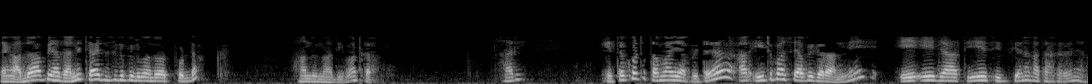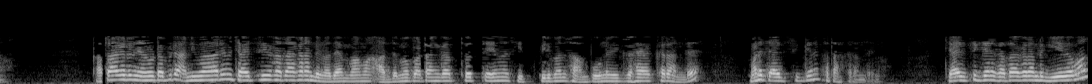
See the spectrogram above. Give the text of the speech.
දැන් අද අපි හදන්නේ චෛතසික පිළිබඳවත් පොඩ්ඩක් හඳුන්වා දීමක් කරන්න. හරි? එතකොට තමයි අපිට අර ඊට පස්සේ අපි කරන්නේ ඒ ඒ જાතියේ සිත් ගැන කතා කරගෙන යනවා. කතා කරගෙන යනකොට අපිට අනිවාර්යයෙන්ම චෛතසික කතා කරන්න වෙනවා. දැන් මම අදම පටන් ගත්තොත් එහෙම සිත් පිළිබඳ සම්පූර්ණ විග්‍රහයක් කරන්න මට චෛතසික ගැන කතා කරන්න වෙනවා. චෛතසික ගැන කතා කරන්න ගිය ගමන්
